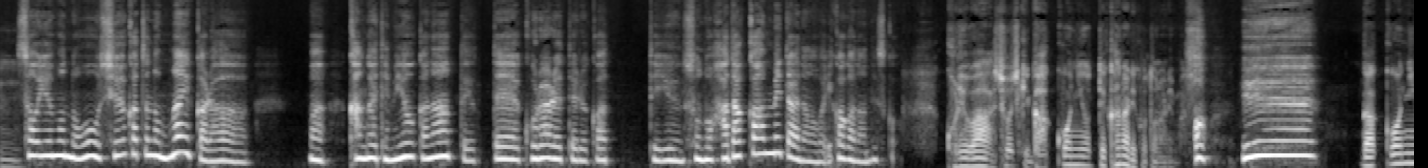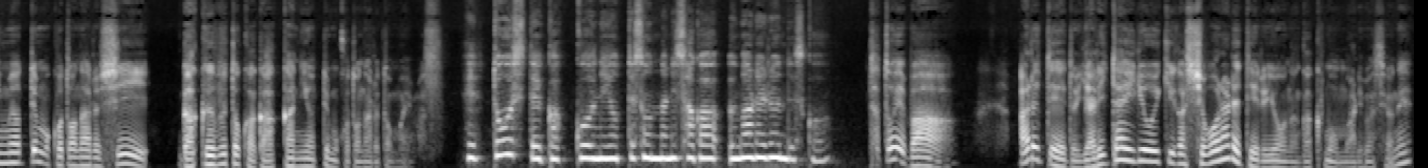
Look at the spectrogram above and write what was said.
うんそういうものを就活の前から、まあ、考えてみようかなって言って来られてるかっていう、その肌感みたいなのはいかがなんですか？これは正直学校によってかなり異なります。あ、ええ学校によっても異なるし、学部とか学科によっても異なると思います。え、どうして学校によってそんなに差が生まれるんですか？例えば、ある程度やりたい領域が絞られているような学問もありますよね。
